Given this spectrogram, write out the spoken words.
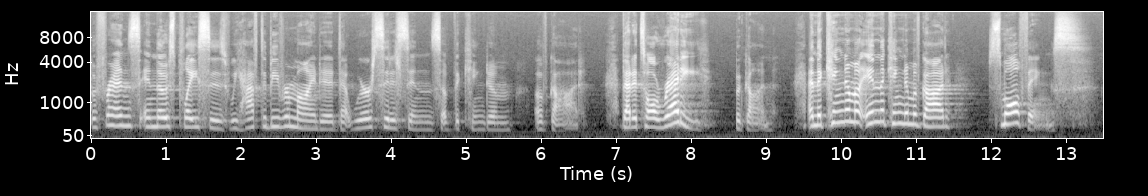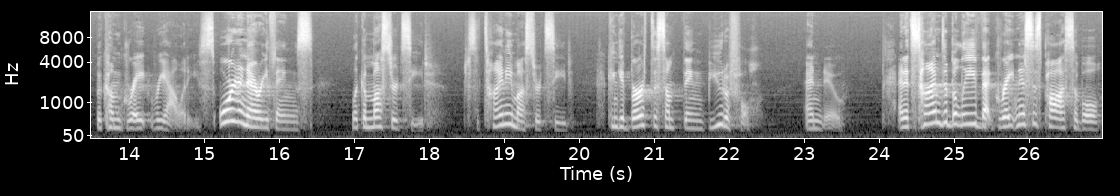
But, friends, in those places, we have to be reminded that we're citizens of the kingdom of God, that it's already begun. And the kingdom, in the kingdom of God, small things become great realities. Ordinary things like a mustard seed, just a tiny mustard seed, can give birth to something beautiful and new. And it's time to believe that greatness is possible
